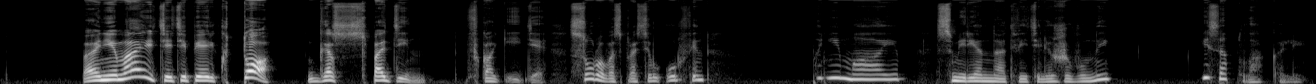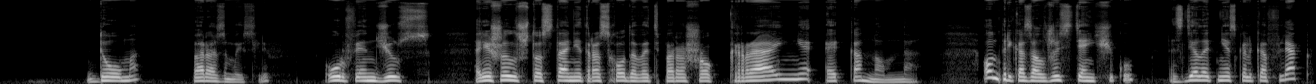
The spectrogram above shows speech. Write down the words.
— Понимаете теперь, кто господин в Кагиде? — сурово спросил Урфин. — Понимаем, — смиренно ответили живуны и заплакали. Дома, поразмыслив, Урфенджус решил, что станет расходовать порошок крайне экономно. Он приказал жестянщику сделать несколько фляг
